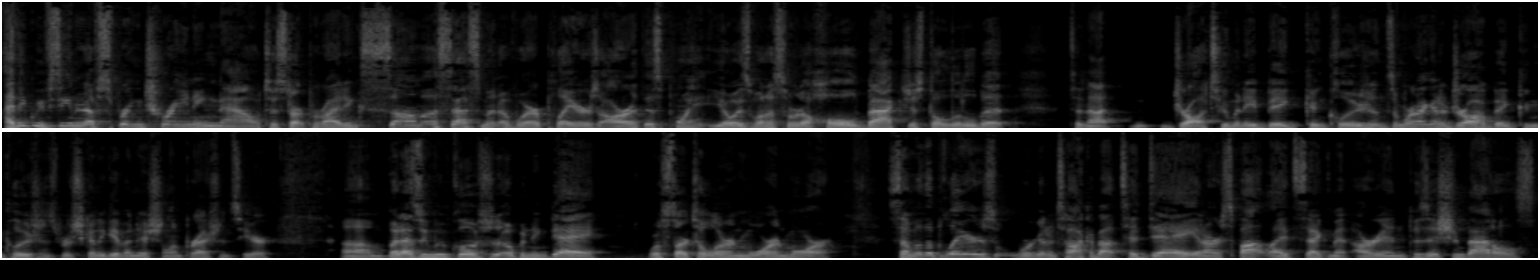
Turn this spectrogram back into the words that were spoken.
I think we've seen enough spring training now to start providing some assessment of where players are at this point. You always want to sort of hold back just a little bit to not draw too many big conclusions. And we're not going to draw big conclusions. We're just going to give initial impressions here. Um, but as we move closer to opening day, we'll start to learn more and more. Some of the players we're going to talk about today in our spotlight segment are in position battles.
